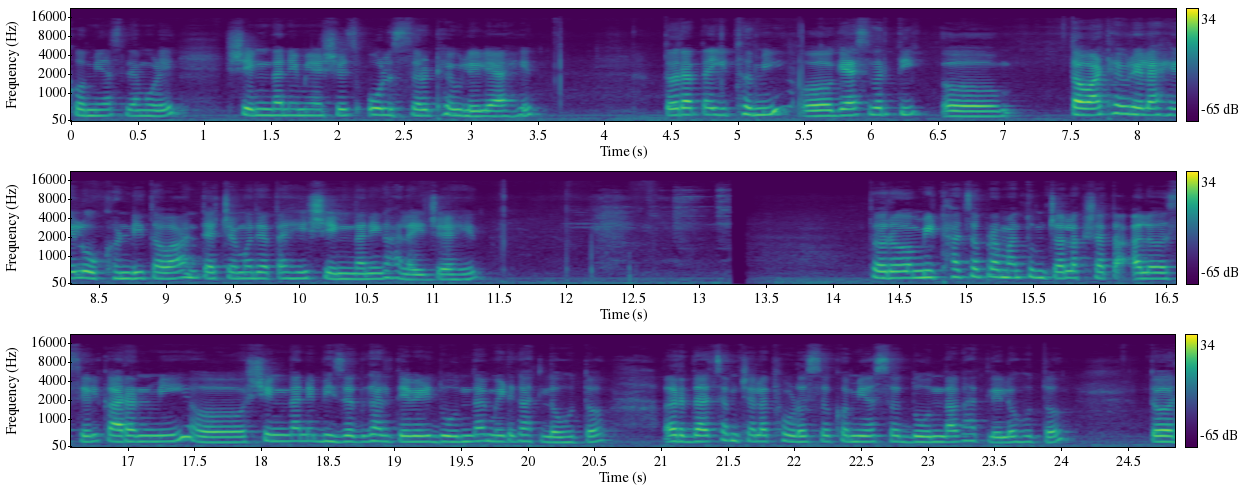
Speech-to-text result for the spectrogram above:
कमी असल्यामुळे शेंगदाणे मी असेच ओलसर ठेवलेले आहेत. तर आता इथं मी गॅसवरती तवा ठेवलेला आहे लोखंडी तवा. आणि त्याच्यामध्ये आता हे शेंगदाणे घालायचे आहेत. तर मिठाचं प्रमाण तुमच्या लक्षात आलं असेल कारण मी शेंगदाणे भिजत घालते वेळी दोनदा मीठ घातलं होतं. अर्धा चमच्याला थोडंसं कमी असं दोनदा घातलेलं होतं. तर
